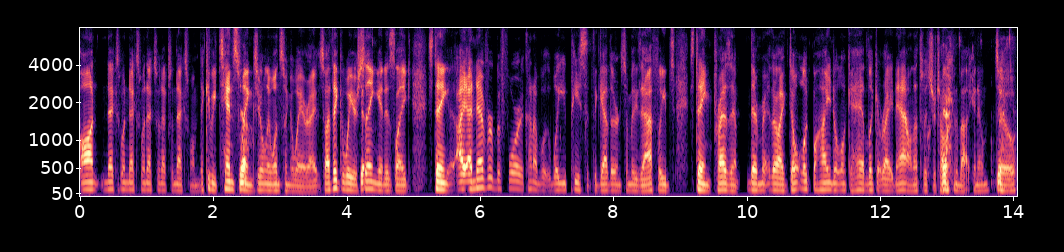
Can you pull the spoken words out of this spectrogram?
on next one, next one, next one, next one, next one. It could be ten swings. You're only one swing away, right? So I think the way you're Yeah. saying it is like staying. I, I never before kind of the way you piece it together, and some of these athletes staying present. They're they're like, don't look behind, don't look ahead, look at right now. And that's what you're Yeah. talking about, you know. So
